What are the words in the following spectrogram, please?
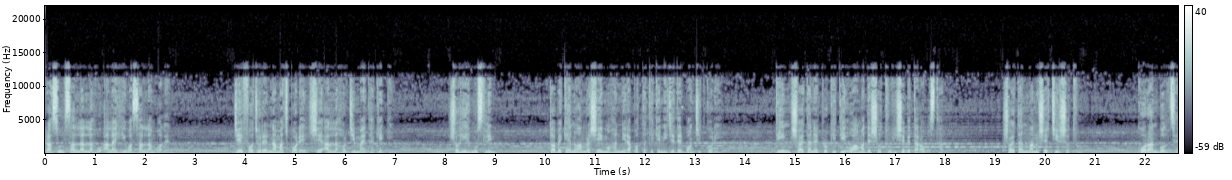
রাসূল সাল্লাল্লাহু আলাইহি ওয়াসাল্লাম বলেন, যে ফজরের নামাজ পড়ে, সে আল্লাহর জিম্মায় থাকে গি শহীহ মুসলিম। তবে কেন আমরা সেই মহান নিরাপত্তা থেকে নিজেদের বঞ্চিত করি? তিন, শয়তানের প্রকৃতি ও আমাদের শত্রু হিসেবে তার অবস্থান। শয়তান মানুষের চিরশত্রু। কোরআন বলছে,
